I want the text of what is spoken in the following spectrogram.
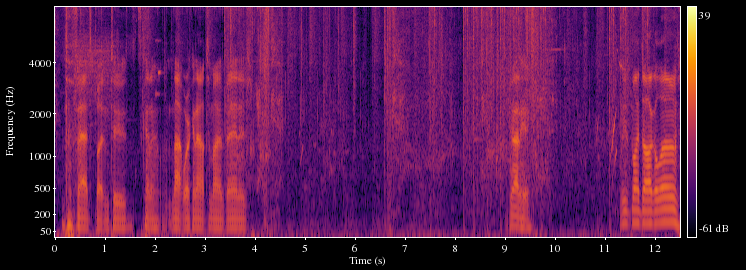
the VATS button too. It's kind of not working out to my advantage. Get out of here. Leave my dog alone.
